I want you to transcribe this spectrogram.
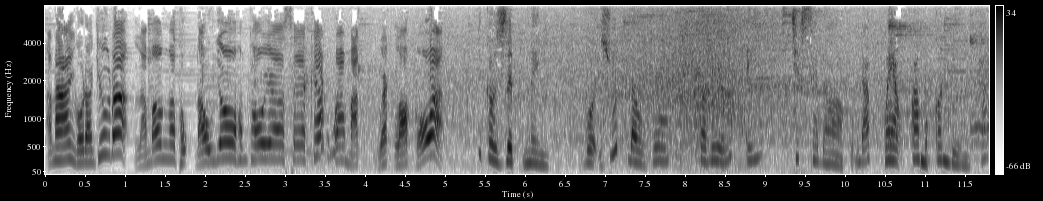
anh hai ngồi đằng trước đó, làm ơn à, thụt đầu vô, không thôi à, xe khác qua mặt, quẹt lọt cổ à. Tư cầu giật mình, vội rút đầu vô và vừa lúc ấy chiếc xe đò cũng đã quẹo qua một con đường khác.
